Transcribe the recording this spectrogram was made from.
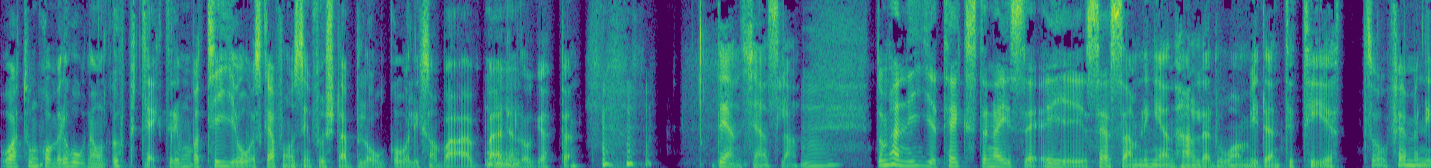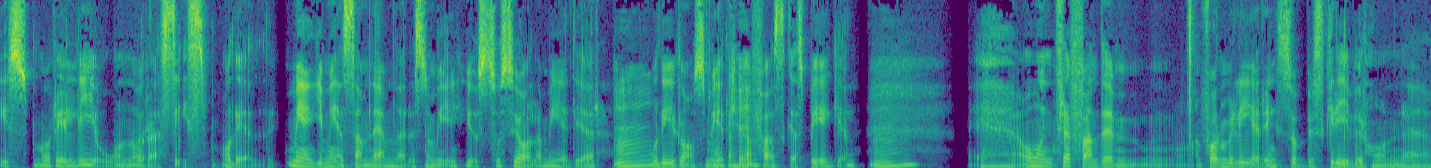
och att hon kommer ihåg när hon upptäckte det. Hon var tio år och skaffade hon sin första blogg och liksom bara världen låg öppen. Den känslan. De här nio texterna i, i essäsamlingen handlar då om identitet och feminism och religion och rasism. Och det med en gemensam nämnare som är just sociala medier. Mm. Och det är ju de som är den Okej. här falska spegeln. Mm. Eh, och en träffande mm, formulering så beskriver hon eh,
